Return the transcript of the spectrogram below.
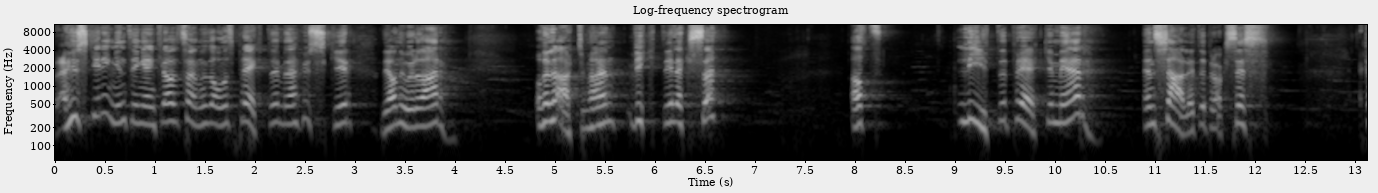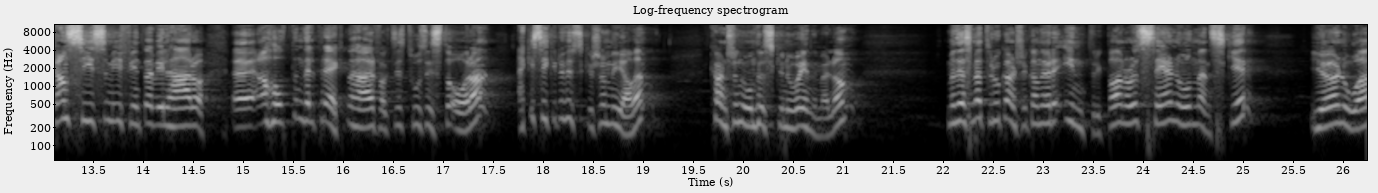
Jeg husker ingenting egentlig av Sveinung Dales prekener, men jeg husker det han gjorde der. Og det lærte meg en viktig lekse. At lite preker mer enn kjærlighet i praksis. Jeg kan si så mye fint jeg vil her. og eh, Jeg har holdt en del prekener her faktisk to siste åra. Jeg er ikke sikkert du husker så mye av dem. Kanskje noen husker noe innimellom. Men det som jeg tror kanskje kan gjøre inntrykk på deg når du ser noen mennesker gjør noe,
